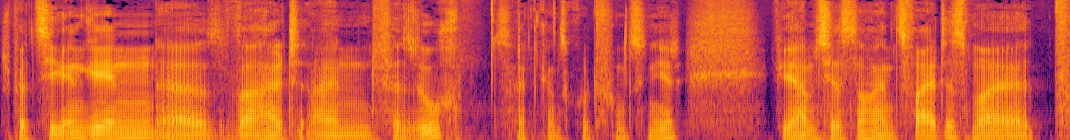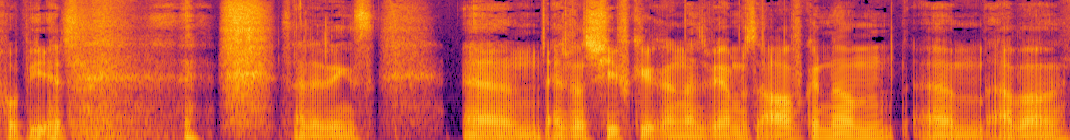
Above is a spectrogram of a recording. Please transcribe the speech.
Spazierengehen äh, war halt ein Versuch. Das hat ganz gut funktioniert. Wir haben es jetzt noch ein zweites Mal probiert. ist allerdings ähm, etwas schiefgegangen. Also wir haben das aufgenommen, ähm, aber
